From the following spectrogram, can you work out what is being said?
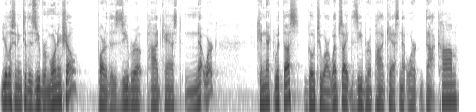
You're listening to the Zebra Morning Show, part of the Zebra Podcast Network. Connect with us. Go to our website, zebrapodcastnetwork.com.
